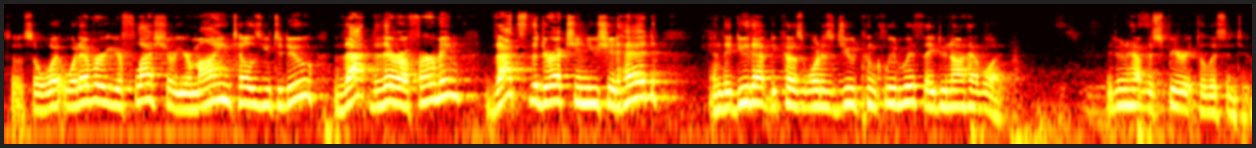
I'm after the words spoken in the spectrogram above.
So, so whatever your flesh or your mind tells you to do, that they're affirming, that's the direction you should head. And they do that because what does Jude conclude with? They do not have what? They do not have the Spirit to listen to.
